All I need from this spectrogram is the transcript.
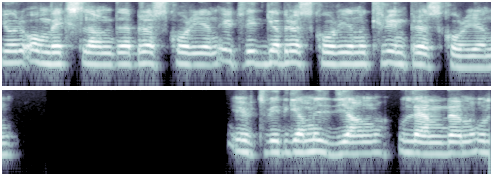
gör omväxlande bröstkorgen, utvidga bröstkorgen och krymp bröstkorgen. Utvidga midjan och länden och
